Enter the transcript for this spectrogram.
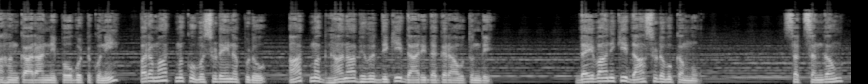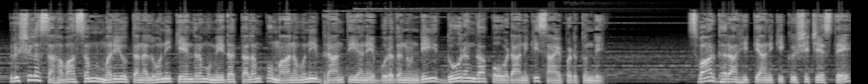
అహంకారాన్ని పోగొట్టుకుని పరమాత్మకు వసుడైనప్పుడు ఆత్మ జ్ఞానాభివృద్ధికి దారి దగ్గర అవుతుంది. దైవానికి దాసుడవు కమ్ము. సత్సంగం ఋషుల సహవాసం మరియు తనలోని కేంద్రము మీద తలంపు మానవుని భ్రాంతి అనే బురద నుండి దూరంగా పోవడానికి సాయపడుతుంది. స్వార్థరాహిత్యానికి కృషి చేస్తే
